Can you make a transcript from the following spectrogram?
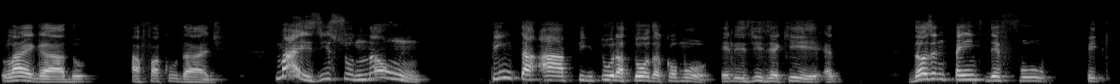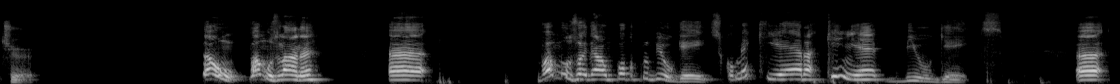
largado a faculdade. Mas isso não pinta a pintura toda, como eles dizem aqui, é, doesn't paint the full picture. Então, vamos lá, né? É, vamos olhar um pouco para o Bill Gates. Como é que era? Quem é Bill Gates? Uh,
